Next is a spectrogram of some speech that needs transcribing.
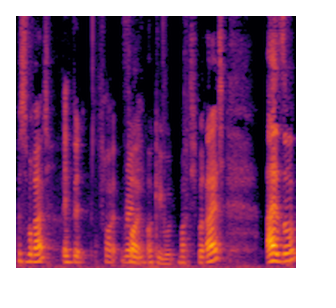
Bist du bereit? ich bin voll ready. Voll. Okay, gut. Mach dich bereit. Also,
